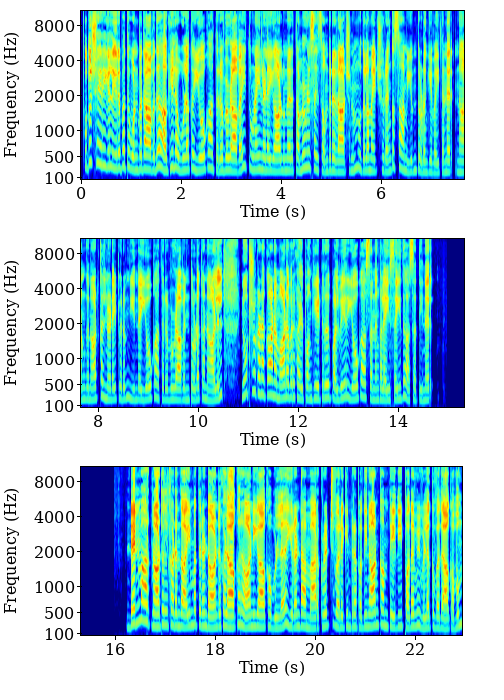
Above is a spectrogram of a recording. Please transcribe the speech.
புதுச்சேரியில் இருபத்தி ஒன்பதாவது அகில உலக யோகா திருவிழாவை துணைநிலை ஆளுநர் தமிழிசை சவுந்தரராஜனும் முதலமைச்சர் ரங்கசாமியும் தொடங்கி வைத்தனர். நான்கு நாட்கள் நடைபெறும் இந்த யோகா திருவிழாவின் தொடக்க நாளில் நூற்றுக்கணக்கான மாணவர்கள் பங்கேற்று பல்வேறு யோகாசனங்களை செய்து அசத்தினர். டென்மார்க் நாட்டில் கடந்த ஐம்பத்தி இரண்டு ஆண்டுகளாக ராணியாக உள்ள இரண்டாம் மார்க்ரெட் வருகின்ற பதினான்காம் தேதி பதவி விலகுவதாகவும்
